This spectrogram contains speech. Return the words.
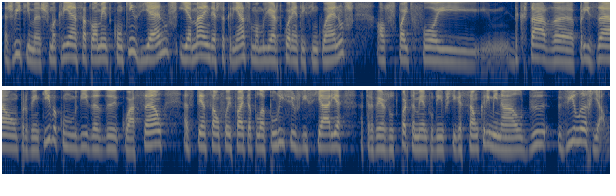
As vítimas, uma criança atualmente com 15 anos e a mãe desta criança, uma mulher de 45 anos. Ao suspeito foi decretada prisão preventiva como medida de coação. A detenção foi feita pela Polícia Judiciária através do Departamento de Investigação Criminal de Vila Real.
